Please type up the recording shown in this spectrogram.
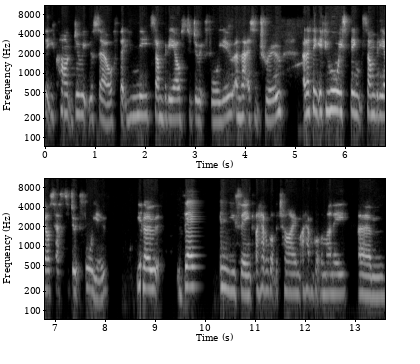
that you can't do it yourself that you need somebody else to do it for you and that isn't true. And i think if you always think somebody else has to do it for you you know then you think i haven't got the time i haven't got the money um,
